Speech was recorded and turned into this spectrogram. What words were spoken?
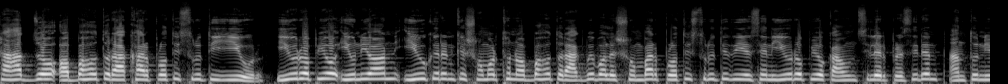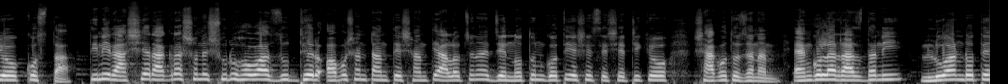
সাহায্য অব্যাহত রাখার প্রতিশ্রুতি ইউর। ইউরোপীয় ইউনিয়ন ইউক্রেনকে সমর্থন অব্যাহত রাখবে বলে সোমবার প্রতিশ্রুতি দিয়েছেন ইউরোপীয় কাউন্সিলের প্রেসিডেন্ট আন্তোনিও কোস্তা। তিনি রাশিয়ার আগ্রাসনে শুরু হওয়া যুদ্ধের অবসান টানতে শান্তি আলোচনায় যে নতুন গতি এসেছে সেটিকেও স্বাগত জানান। অ্যাঙ্গোলার রাজধানী লুয়ান্ডোতে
